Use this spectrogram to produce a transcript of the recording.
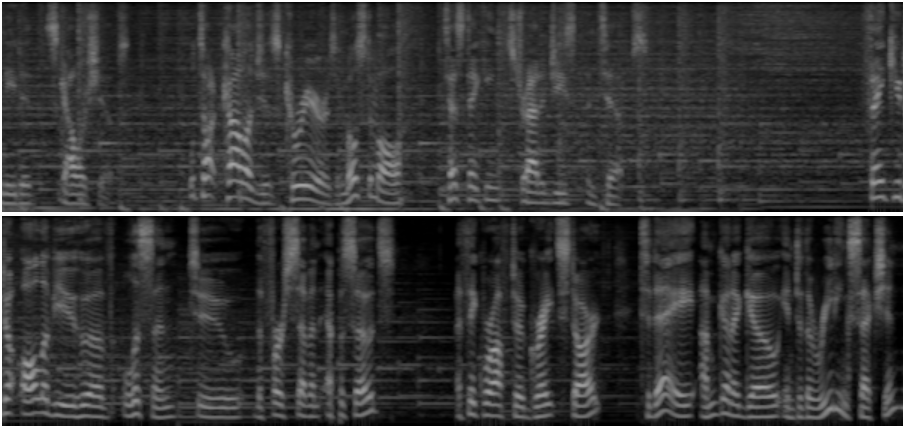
needed scholarships. We'll talk colleges, careers, and most of all, test taking strategies and tips. Thank you to all of you who have listened to the first seven episodes. I think we're off to a great start. Today, I'm going to go into the reading section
